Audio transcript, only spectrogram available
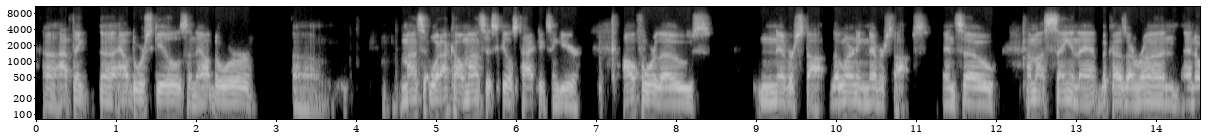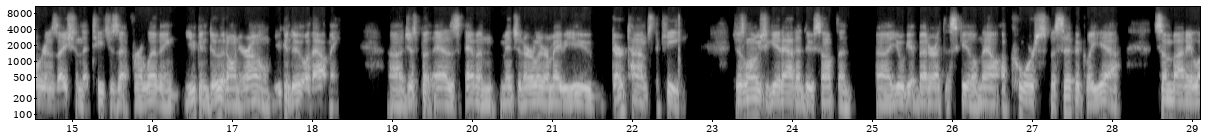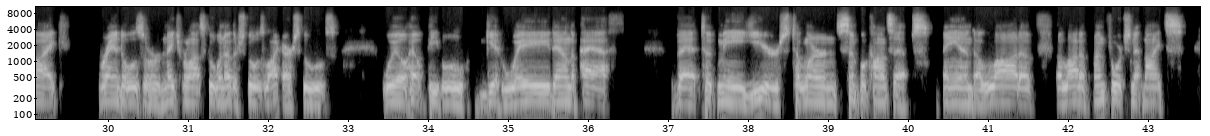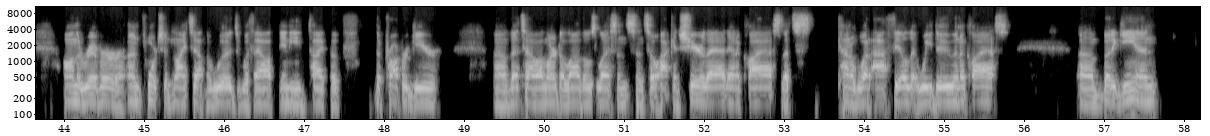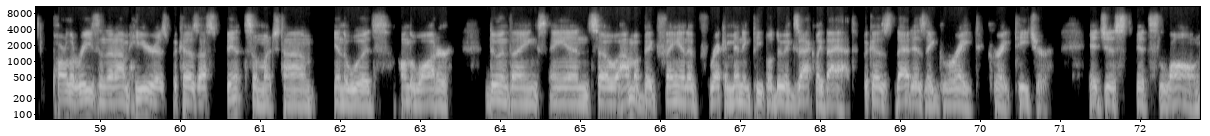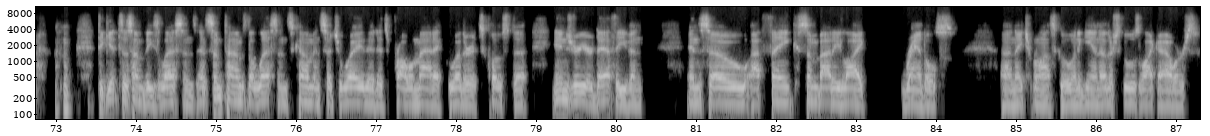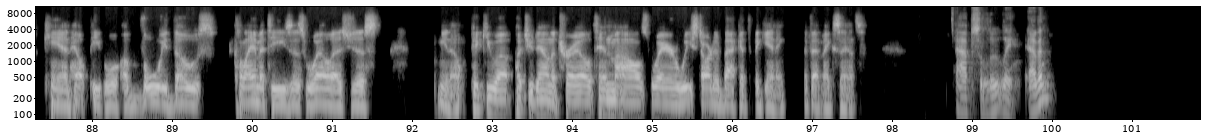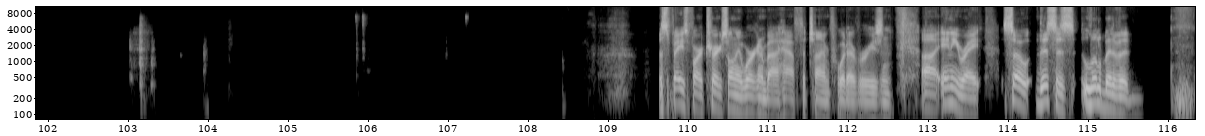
Uh, I think uh, outdoor skills and outdoor um, mindset, what I call mindset skills, tactics, and gear, all four of those never stop. The learning never stops, and so I'm not saying that because I run an organization that teaches that for a living. You can do it on your own. You can do it without me. Uh, just put, as Evan mentioned earlier, maybe you, dirt time's the key. Just as long as you get out and do something, uh, you'll get better at the skill. Now, of course, specifically, yeah, somebody like Randall's or Nature Reliance School and other schools like our schools will help people get way down the path that took me years to learn simple concepts and a lot of a lot of unfortunate nights on the river or unfortunate nights out in the woods without any type of the proper gear. Uh, that's how I learned a lot of those lessons, and so I can share that in a class. That's kind of what I feel that we do in a class. Um, but again, part of the reason that I'm here is because I spent so much time in the woods, on the water, doing things. And so I'm a big fan of recommending people do exactly that because that is a great, great teacher. It just, it's long to get to some of these lessons. And sometimes the lessons come in such a way that it's problematic, whether it's close to injury or death, even. And so I think somebody like Randall's uh, Nature Reliance School, and again, other schools like ours can help people avoid those calamities as well as just you know, pick you up, put you down the trail 10 miles where we started back at the beginning, if that makes sense. Absolutely. Evan? the spacebar trick's only working about half the time for whatever reason. Uh, any rate, so this is a little bit of a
